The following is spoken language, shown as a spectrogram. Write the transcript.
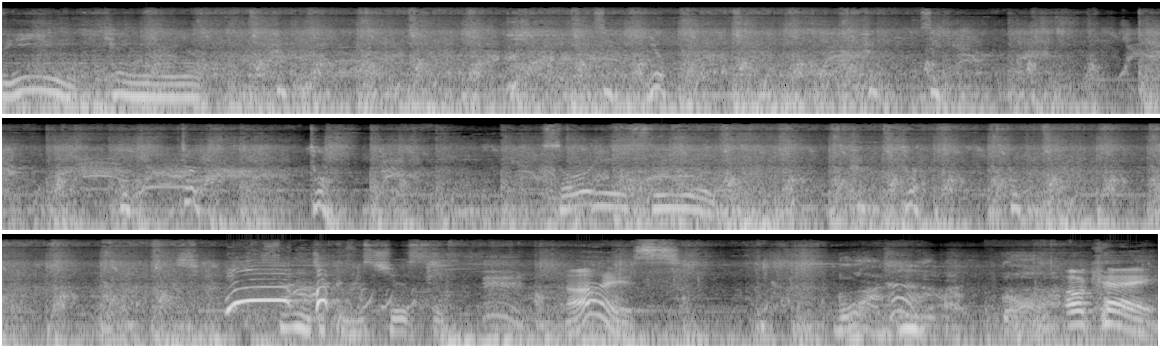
see you, King Area. see you. See. You. Nice. Okay.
